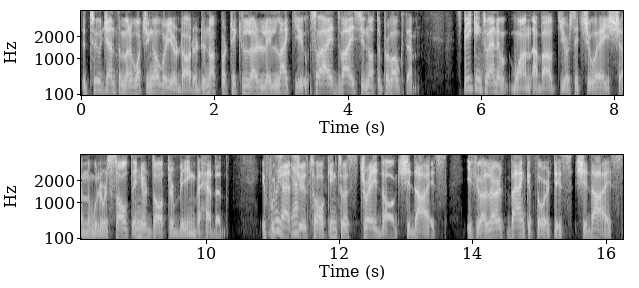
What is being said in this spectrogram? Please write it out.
The two gentlemen watching over your daughter do not particularly like you, so I advise you not to provoke them. Speaking to anyone about your situation will result in your daughter being beheaded. If we Oj, catch you talking to a stray dog, she dies. If you alert bank authorities, she dies.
